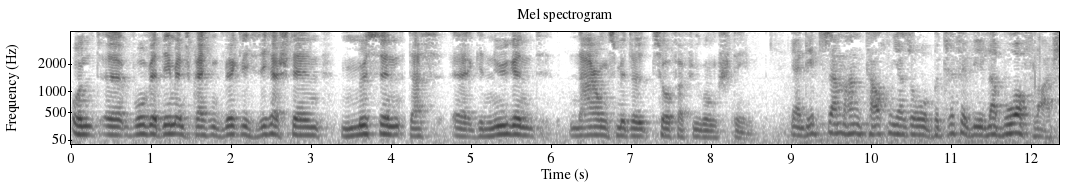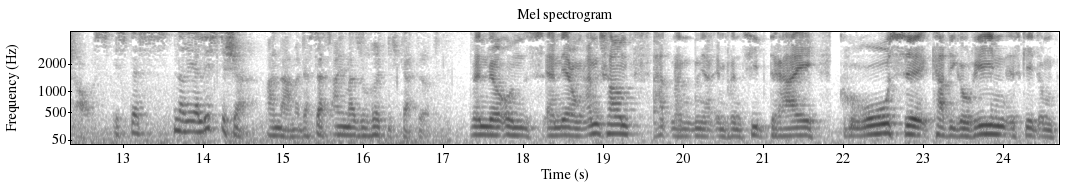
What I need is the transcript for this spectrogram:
und äh, wo wir dementsprechend wirklich sicherstellen müssen, dass äh, genügend Nahrungsmittel zur Verfügung stehen. Ja, in dem Zusammenhang tauchen ja so Begriffe wie Laborfleisch aus. Ist das eine realistische Annahme, dass das einmal so Wirklichkeit wird? Wenn wir uns Ernährung anschauen, hat man ja im Prinzip drei große Kategorien. Es geht um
